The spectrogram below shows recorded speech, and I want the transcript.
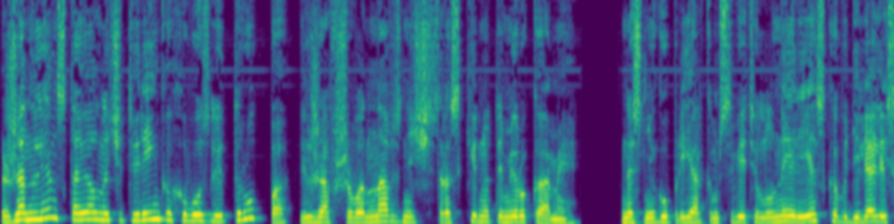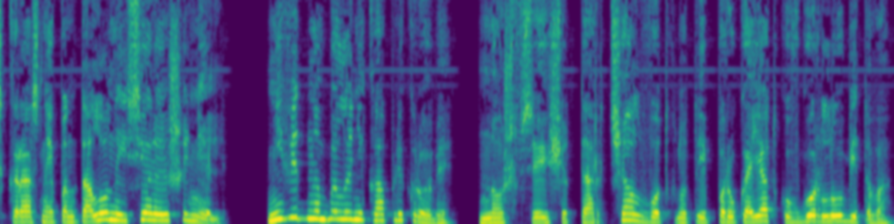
Жан-Лен стоял на четвереньках возле трупа, лежавшего навзничь с раскинутыми руками. На снегу при ярком свете луны резко выделялись красные панталоны и серая шинель. Не видно было ни капли крови. Нож все еще торчал, воткнутый по рукоятку в горло убитого.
